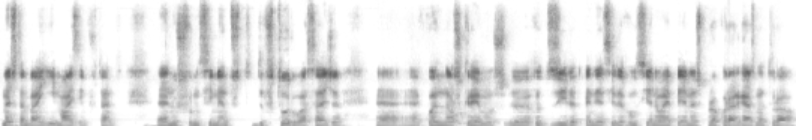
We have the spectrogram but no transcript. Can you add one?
mas também, e mais importante, nos fornecimentos de futuro, ou seja, uh, quando nós queremos reduzir a dependência da Rússia, não é apenas procurar gás natural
